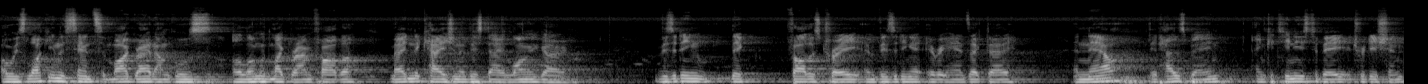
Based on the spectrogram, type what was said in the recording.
I was lucky in the sense that my great uncles, along with my grandfather, made an occasion of this day long ago, visiting their father's tree and visiting it every Anzac Day. And now it has been and continues to be a tradition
